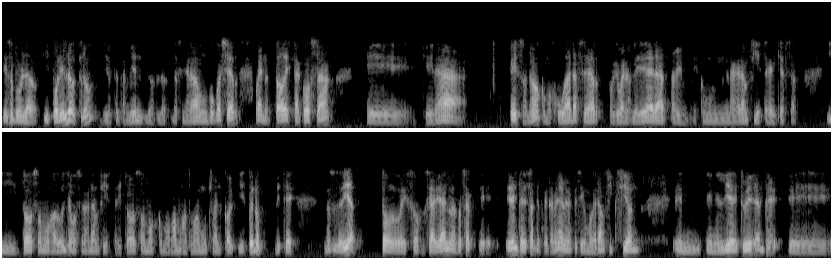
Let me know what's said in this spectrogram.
eso por un lado. Y por el otro, digo, esto también lo, lo, señalábamos un poco ayer, bueno, toda esta cosa eh, que era eso, ¿no? Como jugar a hacer, porque bueno, la idea era, también, es como una gran fiesta que hay que hacer. Y todos somos adultos, vamos a una gran fiesta, y todos somos como vamos a tomar mucho alcohol. Y después no, viste, no sucedía todo eso. O sea, había alguna cosa, eh, era interesante, porque también había una especie como de gran ficción en, en el Día del Estudiante, eh,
